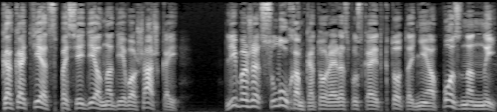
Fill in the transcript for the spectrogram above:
как отец посидел над его шашкой, либо же слухом, которое распускает кто-то неопознанный,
